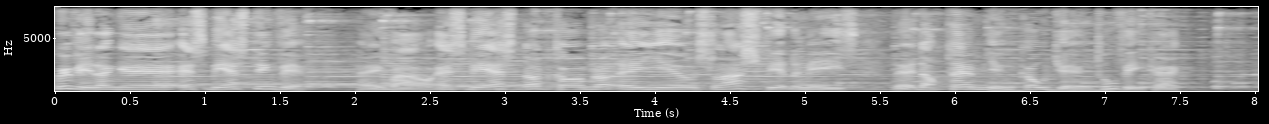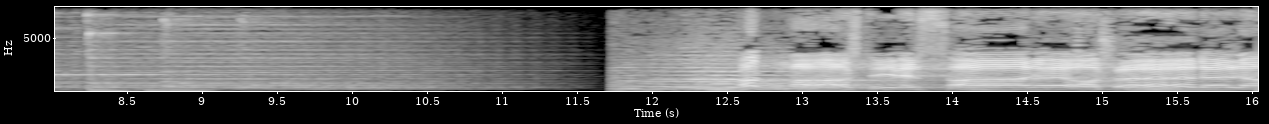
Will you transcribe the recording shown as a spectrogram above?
Quý vị đang nghe SBS tiếng Việt, hãy vào sbs.com.au/vietnamese để đọc thêm những câu chuyện thú vị khác. Однажды Версале уже de la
